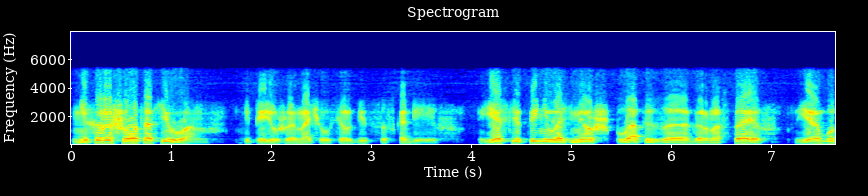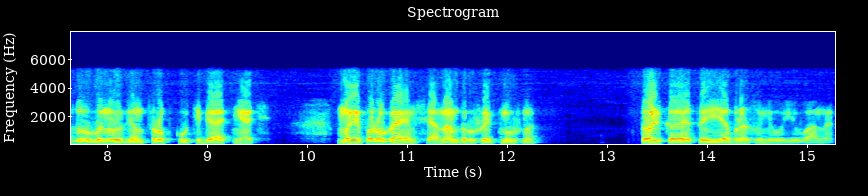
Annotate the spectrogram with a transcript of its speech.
«Нехорошо так, Иван», — теперь уже начал сердиться Скобеев. Если ты не возьмешь платы за горностаев, я буду вынужден трубку у тебя отнять. Мы поругаемся, а нам дружить нужно». Только это и образумило Ивана.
